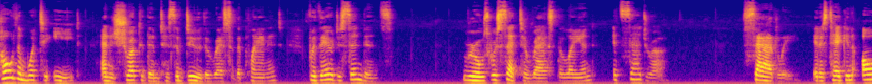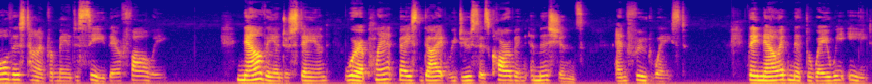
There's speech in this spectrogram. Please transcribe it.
told them what to eat, and instructed them to subdue the rest of the planet for their descendants. Rules were set to rest the land, etc. Sadly, it has taken all this time for man to see their folly. Now they understand where a plant based diet reduces carbon emissions and food waste. They now admit the way we eat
